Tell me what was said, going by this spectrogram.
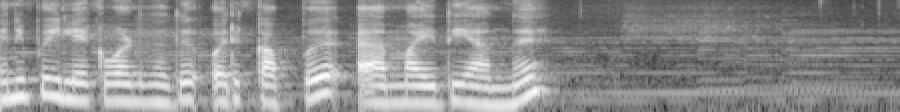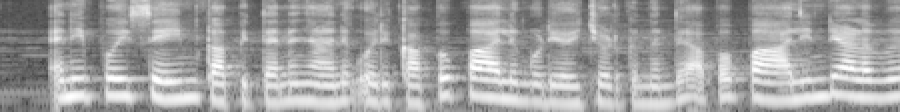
ഇനിയിപ്പോൾ ഇതിലേക്ക് വേണ്ടുന്നത് ഒരു കപ്പ് മൈദയാണ്. ഇനിയിപ്പോൾ ഈ സെയിം കപ്പിൽ തന്നെ ഞാൻ ഒരു കപ്പ് പാലും കൂടി ഒഴിച്ചു കൊടുക്കുന്നുണ്ട്. അപ്പോൾ പാലിന്റെ അളവ്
